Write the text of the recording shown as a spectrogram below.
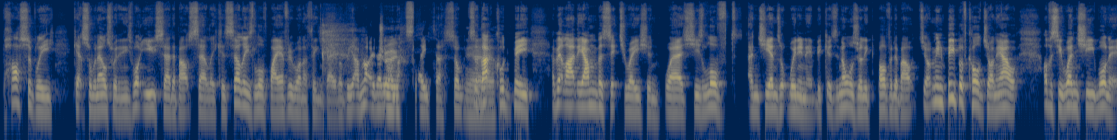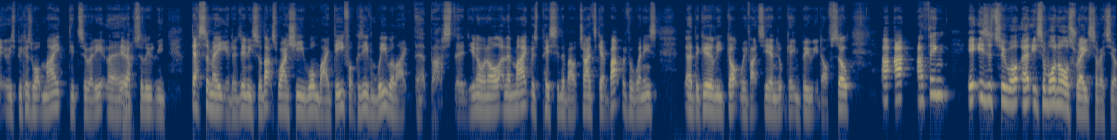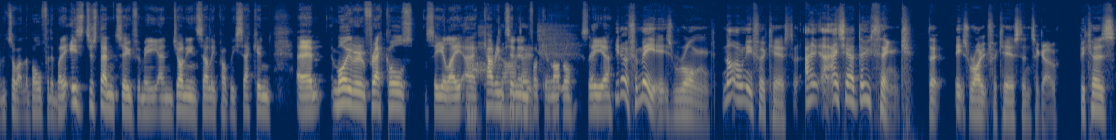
possibly get someone else winning is what you said about Cely, because Cely's loved by everyone, I think, Dave. Be, I'm not heard anyone True. that Slater. So, so Yeah. that could be a bit like the Amber situation where she's loved and she ends up winning it because no one's really bothered about. I mean, people have called Johnny out. Obviously, when she won it, it was because what Mike did to her. He, uh, he absolutely decimated her, didn't he? So that's why she won by default. Because even we were like, "The bastard," you know, and all. And then Mike was pissing about trying to get back with her when he's uh, the girl he got with actually ended up getting booted off. So I, I, I think it is a two. Uh, it's a one horse race. Sorry, two. I'm talking about the both of them, but it is just them two for me. And Johnny and Sally probably second. Um, Moira and Freckles. See you later. Oh, Carrington God, and I- fucking Laurel. See ya. You know, for me, it's wrong. Not only for Kierstan. I, I actually I do think that it's right for Kierstan to go because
